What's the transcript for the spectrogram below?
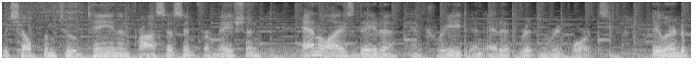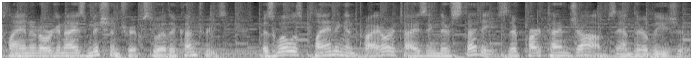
which help them to obtain and process information, analyze data, and create and edit written reports. They learn to plan and organize mission trips to other countries, as well as planning and prioritizing their studies, their part time jobs, and their leisure.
